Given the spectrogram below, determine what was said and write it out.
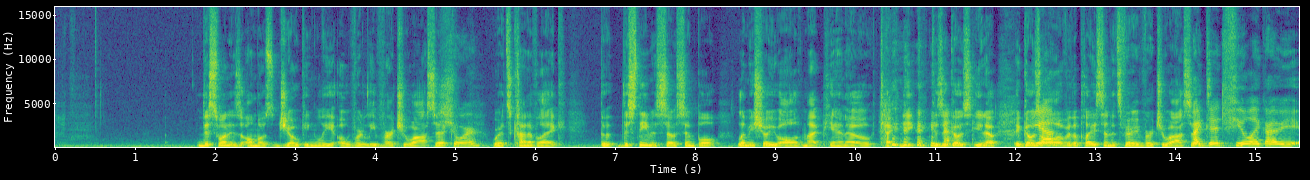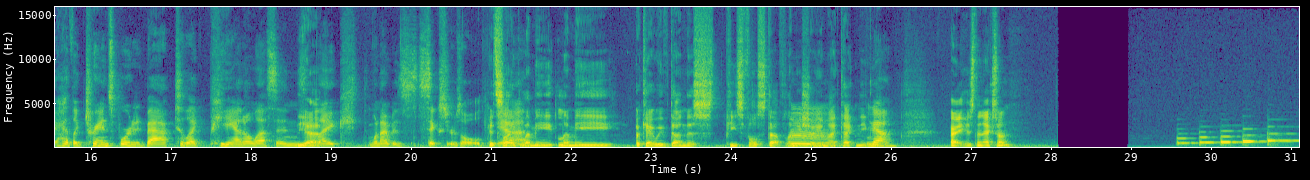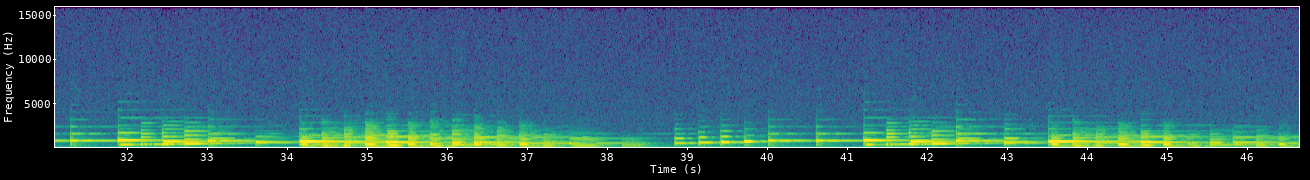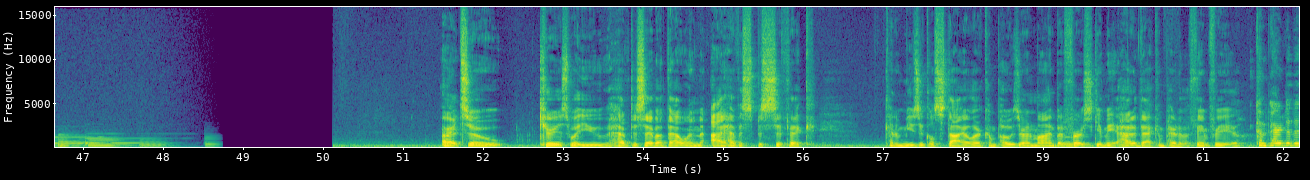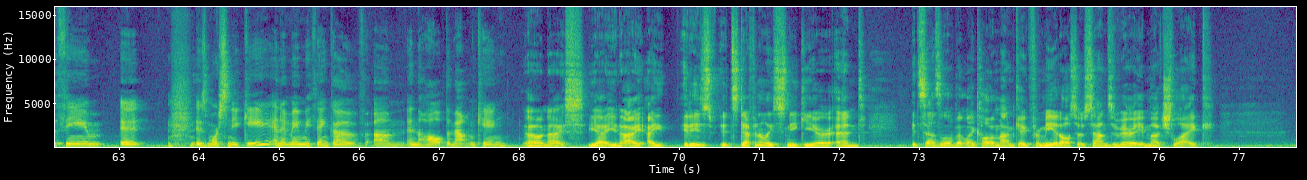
this one is almost jokingly overly virtuosic. Sure. Where it's kind of like the this theme is so simple. Let me show you all of my piano technique because it goes, you know, it goes Yeah. all over the place and it's very virtuosic. I did feel like I had like transported back to like piano lessons Yeah. like when I was six years old. It's Yeah. like let me let me okay, we've done this peaceful stuff. Let me show you my technique. Mm. Yeah. now. All right, here's the next one. All right, so curious what you have to say about that one. I have a specific kind of musical style or composer in mind, but first give me how did that compare to the theme for you? Compared to the theme, it is more sneaky, and it made me think of um, in the Hall of the Mountain King. Oh, nice. Yeah, you know, I, I it is it's definitely sneakier and it sounds a little bit like Hollow Mountain Cake. For me, it also sounds very much like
